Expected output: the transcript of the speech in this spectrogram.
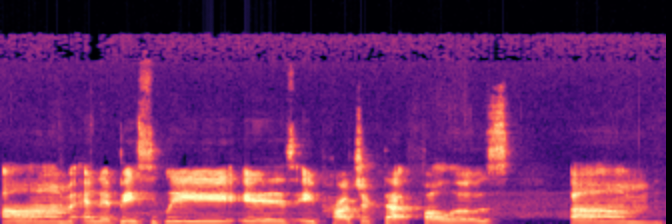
Um, and it basically is a project that follows. Um,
